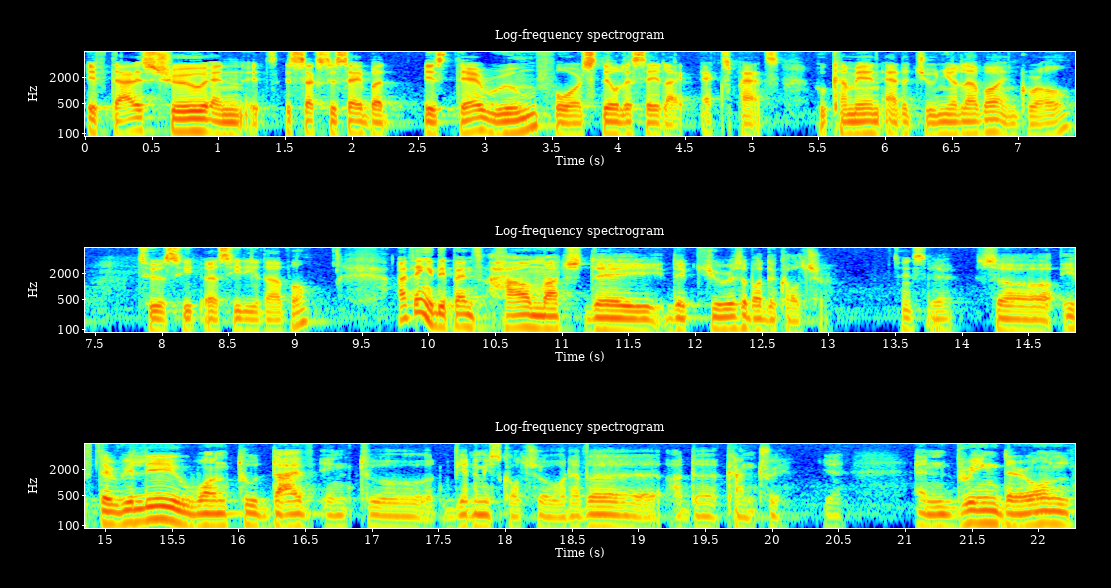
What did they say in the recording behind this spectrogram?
if that is true, and it sucks to say, but is there room for still, let's say, like expats who come in at a junior level and grow to a, C, a CD level? I think it depends how much they they're curious about the culture. Yeah. So if they really want to dive into Vietnamese culture or whatever other country, yeah, and bring their own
